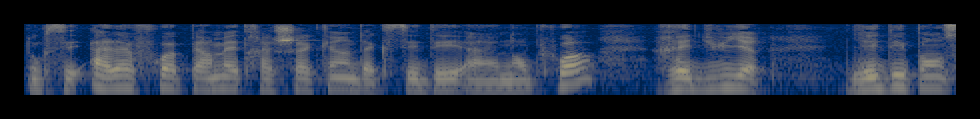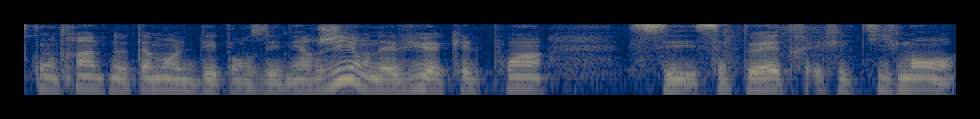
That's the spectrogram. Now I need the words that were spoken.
Donc c'est à la fois permettre à chacun d'accéder à un emploi, réduire les dépenses contraintes, notamment les dépenses d'énergie. On a vu à quel point ça peut être effectivement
